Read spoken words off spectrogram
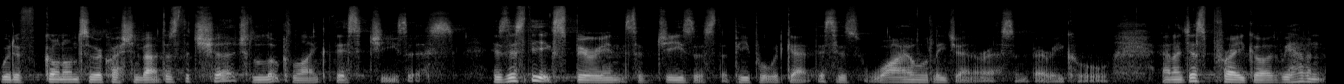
would have gone on to a question about does the church look like this Jesus? Is this the experience of Jesus that people would get? This is wildly generous and very cool. And I just pray, God, we haven't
